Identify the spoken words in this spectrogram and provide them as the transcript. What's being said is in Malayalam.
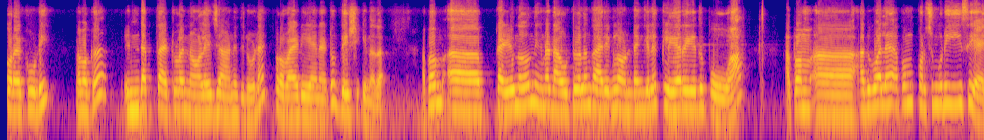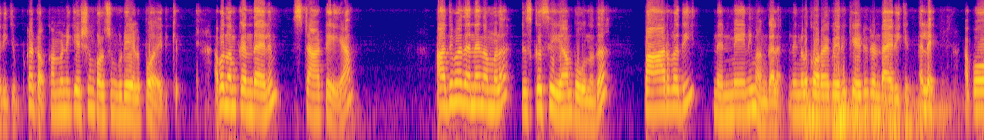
കുറെ കൂടി നമുക്ക് ഇൻഡെപ്ത് ആയിട്ടുള്ള നോളേജ് ആണ് ഇതിലൂടെ പ്രൊവൈഡ് ചെയ്യാനായിട്ട് ഉദ്ദേശിക്കുന്നത്. അപ്പം കഴിയുന്നതും നിങ്ങളുടെ ഡൗട്ടുകളും കാര്യങ്ങളും ഉണ്ടെങ്കിൽ ക്ലിയർ ചെയ്ത് പോവുക. അപ്പം അതുപോലെ അപ്പം കുറച്ചും കൂടി ഈസി ആയിരിക്കും കേട്ടോ. കമ്മ്യൂണിക്കേഷൻ കുറച്ചും കൂടി എളുപ്പമായിരിക്കും. അപ്പൊ നമുക്ക് എന്തായാലും സ്റ്റാർട്ട് ചെയ്യാം. ആദ്യമേ തന്നെ നമ്മൾ ഡിസ്കസ് ചെയ്യാൻ പോകുന്നത് പാർവതി നെന്മേനി മംഗലം. നിങ്ങൾ കുറെ പേര് കേട്ടിട്ടുണ്ടായിരിക്കും അല്ലെ? അപ്പോ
